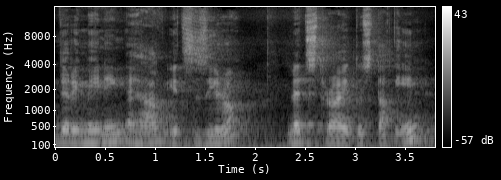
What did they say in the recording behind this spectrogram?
the remaining i have it's zero. Let's try to stock in.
